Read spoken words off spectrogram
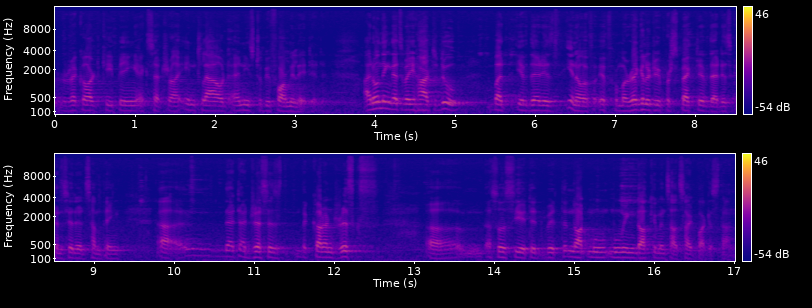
record keeping, et cetera, in cloud uh, needs to be formulated. I don't think that's very hard to do, but if there is, you know, if, if from a regulatory perspective that is considered something uh, that addresses the current risks uh, associated with not mo- moving documents outside Pakistan.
